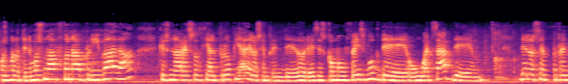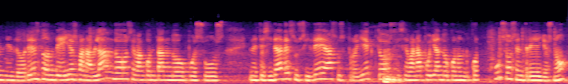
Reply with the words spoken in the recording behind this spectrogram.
pues bueno, tenemos una zona privada que es una red social propia de los emprendedores. Es como un Facebook de, o un WhatsApp de, de los emprendedores, donde ellos van hablando, se van contando pues sus necesidades, sus ideas, sus proyectos y se van apoyando con, con cursos entre ellos, ¿no?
